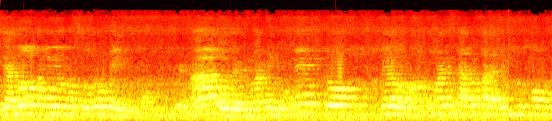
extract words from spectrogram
se anotan y nosotros nosotros venimos, remar o de remar venimos esto, pero vamos a tomar el carro para que el grupo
